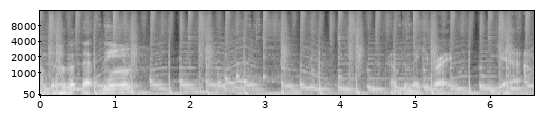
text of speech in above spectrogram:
Time to hook up that bean. Time to make it right. Yeah.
